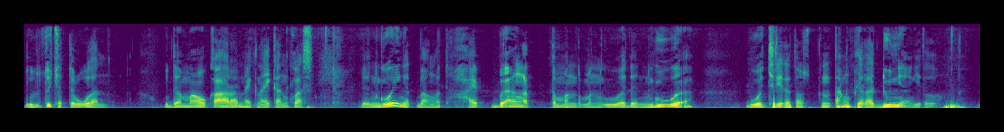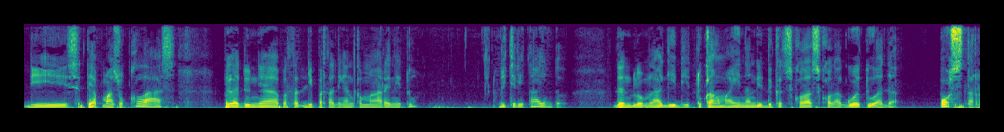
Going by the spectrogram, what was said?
Dulu tuh catur wulan udah mau ke arah naik-naikan kelas. Dan gue inget banget hype banget teman-teman gue dan gue gue cerita tentang Piala Dunia gitu loh. Di setiap masuk kelas Piala Dunia di pertandingan kemarin itu diceritain tuh. Dan belum lagi di tukang mainan di dekat sekolah-sekolah gue tuh ada poster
